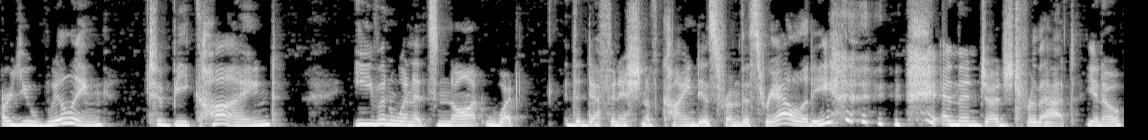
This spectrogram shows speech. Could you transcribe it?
Are you willing to be kind even when it's not what the definition of kind is from this reality and then judged for that, you know,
